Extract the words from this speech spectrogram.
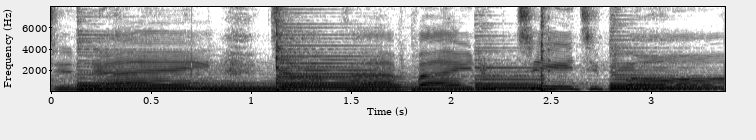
ที่ไหนจะพาไปทุกที่ที่บอก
